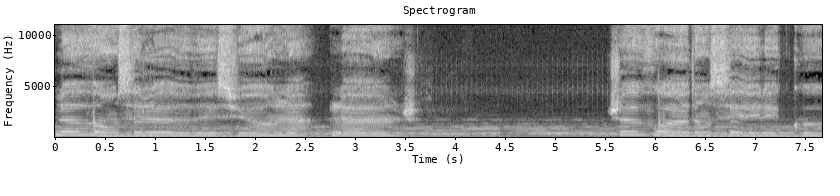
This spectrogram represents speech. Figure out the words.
Le vent s'est levé sur la plage. Je vois danser les coquillages.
